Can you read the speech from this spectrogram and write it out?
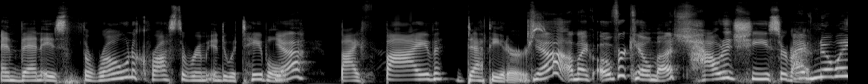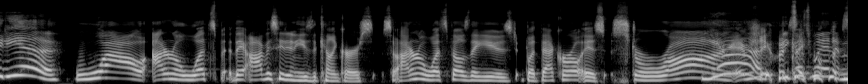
and then is thrown across the room into a table Yeah, by five Death Eaters. yeah. I'm like overkill much. How did she survive? I have no idea. Wow. I don't know what sp- they obviously didn't use the killing curse. So I don't know what spells they used, but that girl is strong. Yeah, if she was because when to Maga-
